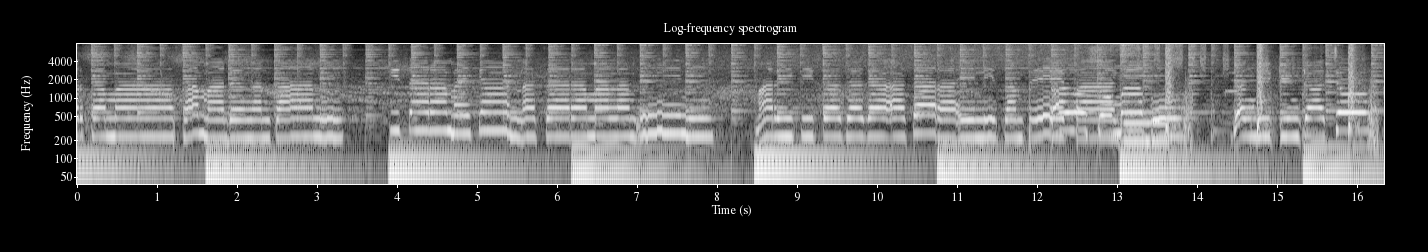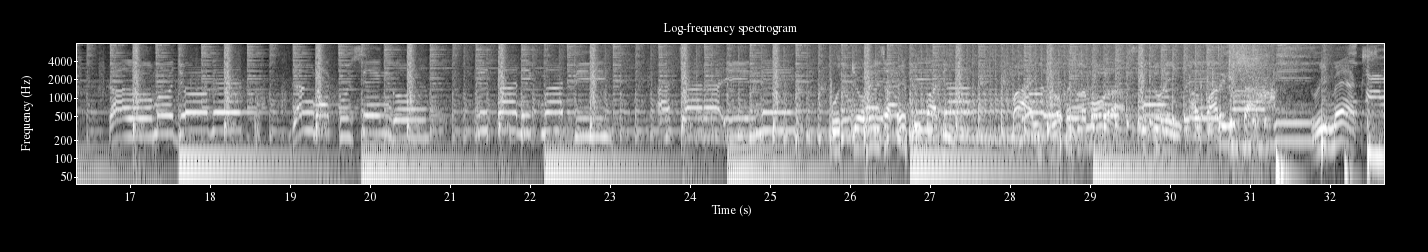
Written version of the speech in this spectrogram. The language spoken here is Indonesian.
bersama-sama dengan kami. Kita ramaikan acara malam ini. Mari kita jaga acara ini sampai Kalau pagi. mabuk yang bikin kacau Kalau mau Remix.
